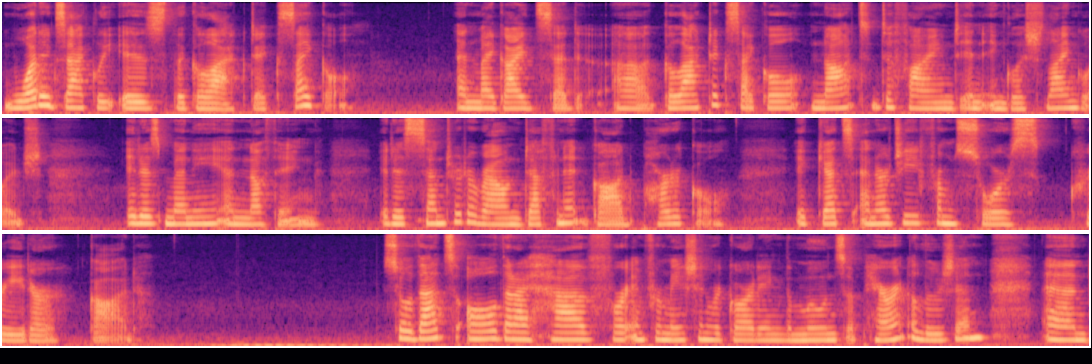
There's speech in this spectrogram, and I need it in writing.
What exactly is the galactic cycle? And my guide said, uh, Galactic cycle not defined in English language. It is many and nothing. It is centered around definite God particle. It gets energy from source, creator, God. So that's all that I have for information regarding the moon's apparent illusion and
